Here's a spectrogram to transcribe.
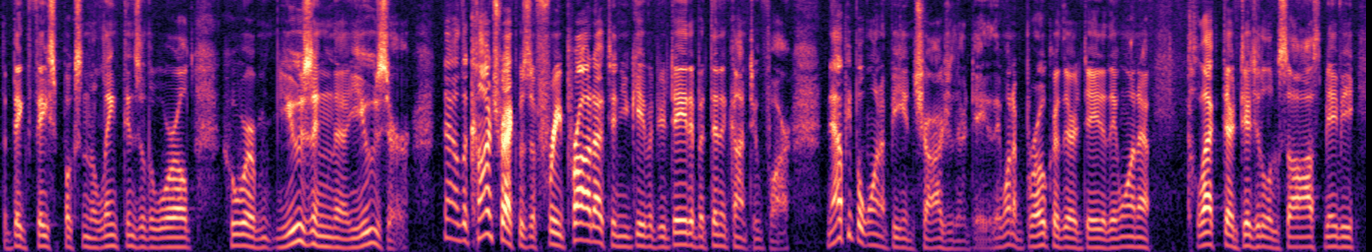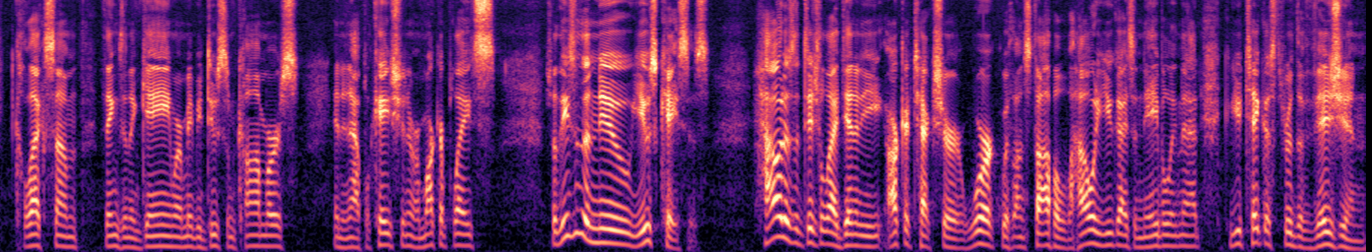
the big Facebooks and the LinkedIns of the world who are using the user. Now the contract was a free product and you gave up your data, but then it got too far. Now people want to be in charge of their data. They want to broker their data. They want to collect their digital exhaust, maybe collect some things in a game or maybe do some commerce in an application or a marketplace. So these are the new use cases. How does the digital identity architecture work with Unstoppable? How are you guys enabling that? Can you take us through the vision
